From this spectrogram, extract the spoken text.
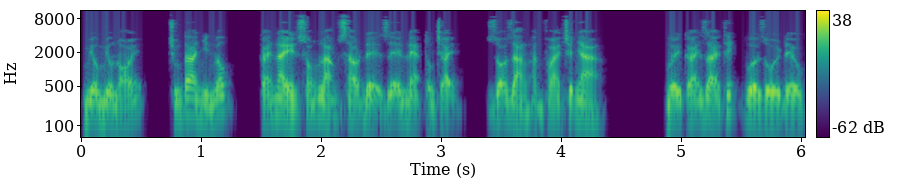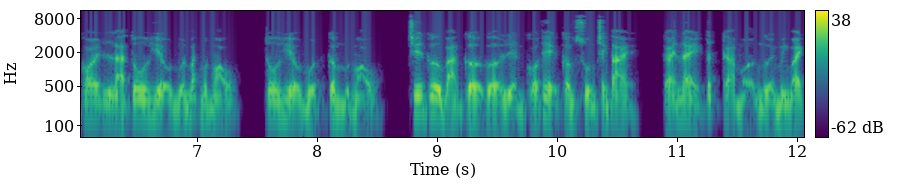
Miêu miêu nói, chúng ta nhìn ngốc cái này sóng làm sao để dễ nẹt tổng chạy, rõ ràng hẳn phải chết nha. Mấy cái giải thích vừa rồi đều coi là tô hiểu muốn bắt một máu, tô hiểu một cầm một máu, trên cơ bản cờ gờ liền có thể cầm xuống tranh tài, cái này tất cả mọi người minh bạch.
